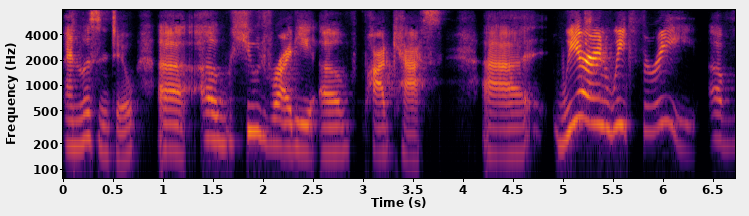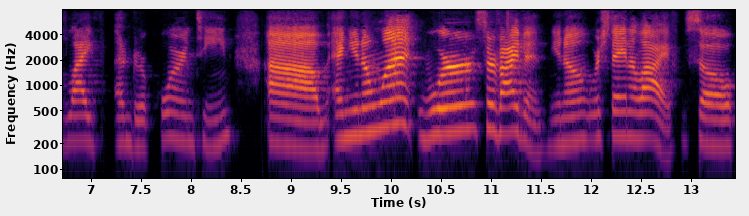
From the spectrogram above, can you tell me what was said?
and listen to uh, a huge variety of podcasts Uh, we are in week three of life under quarantine. Um, and you know what? We're surviving, you know, we're staying alive. So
